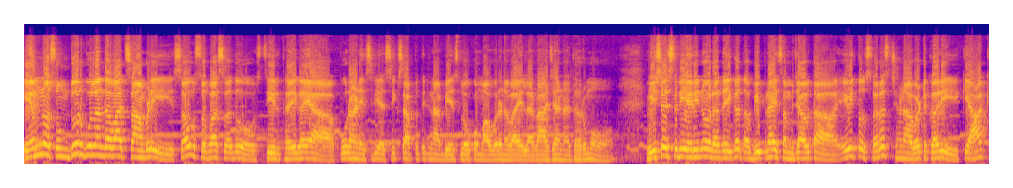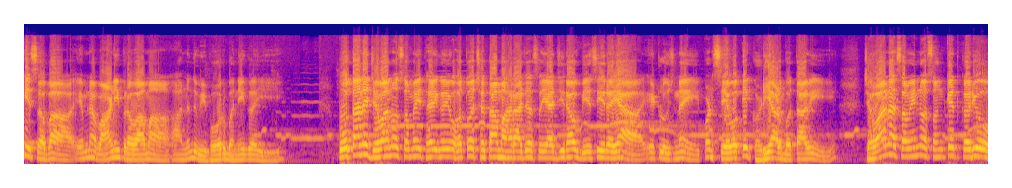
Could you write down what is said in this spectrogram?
એમનો સુમધુર બુલંદ અવાજ સાંભળી સૌ સભાસદો સ્થિર થઈ ગયા. પુરાણી શ્રીએ શિક્ષાપત્રીના બે શ્લોકોમાં વર્ણવાયેલા રાજાના ધર્મો, વિશે શ્રી હરિનો હૃદયગત અભિપ્રાય સમજાવતા એવી તો સરસ છણાવટ કરી કે આખી સભા એમના વાણી પ્રવાહમાં આનંદ વિભોર બની ગઈ. પોતાને જવાનો સમય થઈ ગયો હતો છતાં મહારાજા સયાજીરાવ બેસી રહ્યા એટલું જ નહીં, પણ સેવકે ઘડિયાળ બતાવી. જવાના સમયનો સંકેત કર્યો,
